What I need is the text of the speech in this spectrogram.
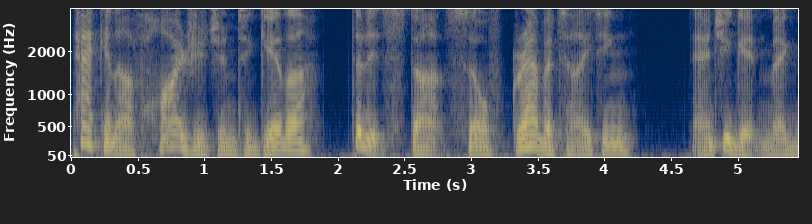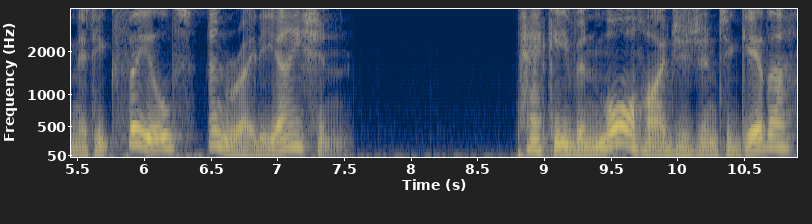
Pack enough hydrogen together that it starts self gravitating and you get magnetic fields and radiation. Pack even more hydrogen together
